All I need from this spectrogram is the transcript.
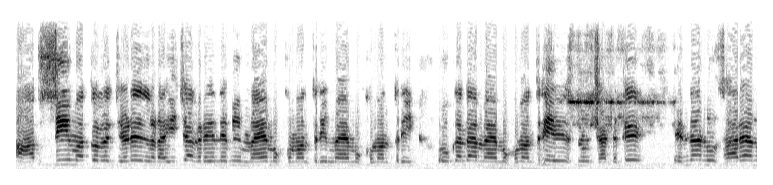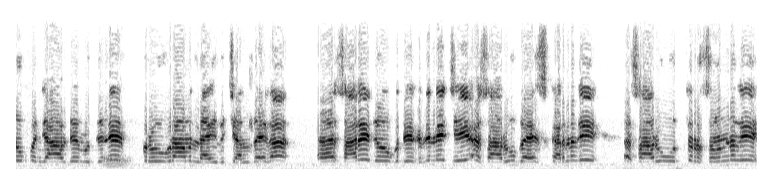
ਆਪਸੀ ਮਤਲਬ ਜਿਹੜੇ ਲੜਾਈ ਝਗੜੇ ਨੇ ਵੀ ਮੈਂ ਮੁੱਖ ਮੰਤਰੀ, ਮੈਂ ਮੁੱਖ ਮੰਤਰੀ, ਉਹ ਕਹਿੰਦਾ ਮੈਂ ਮੁੱਖ ਮੰਤਰੀ, ਇਸ ਨੂੰ ਛੱਡ ਕੇ ਇਹਨਾਂ ਨੂੰ ਸਾਰਿਆਂ ਨੂੰ ਪੰਜਾਬ ਦੇ ਮੁੱਦੇ ਨੇ, ਪ੍ਰੋਗਰਾਮ ਲਾਈਵ ਚੱਲਦਾ ਹੈਗਾ। ਸਾਰੇ ਲੋਕ ਦੇਖਦੇ ਨੇ ਜੇ ਅਸਾਰੂ ਬਹਿਸ ਕਰਨਗੇ, ਅਸਾਰੂ ਉੱਤਰ ਸੁਣਨਗੇ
